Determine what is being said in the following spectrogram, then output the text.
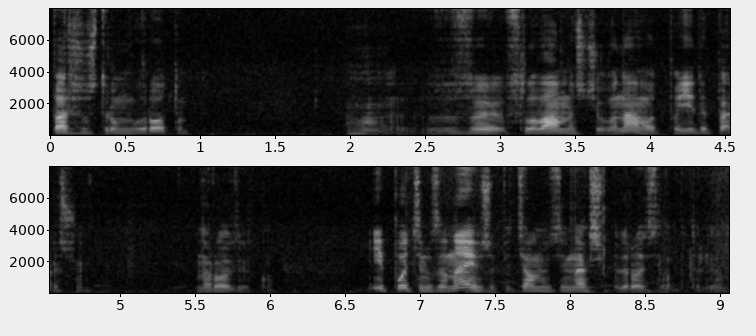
першу штурмову роту е, з словами, що вона от поїде першою на розвідку. І потім за нею вже підтягнуться інакші підрозділи батальйону.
